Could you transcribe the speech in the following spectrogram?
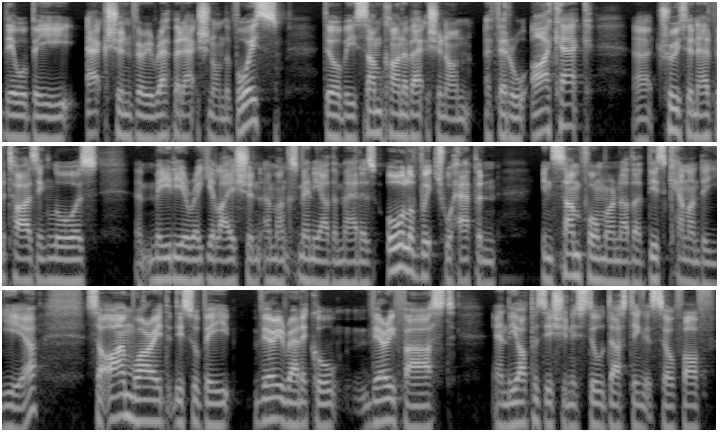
There will be action, very rapid action on the voice. There will be some kind of action on a federal ICAC, uh, truth in advertising laws, uh, media regulation, amongst many other matters, all of which will happen in some form or another this calendar year. So I'm worried that this will be very radical, very fast, and the opposition is still dusting itself off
